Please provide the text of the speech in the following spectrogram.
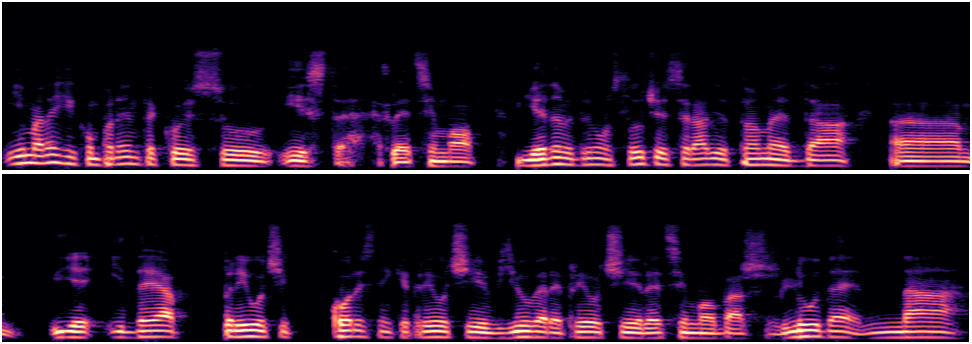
ima neke komponente koje su iste. Recimo, u jednom i drugom slučaju se radi o tome da je ideja privući korisnike, privući viewere, privući recimo baš ljude na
